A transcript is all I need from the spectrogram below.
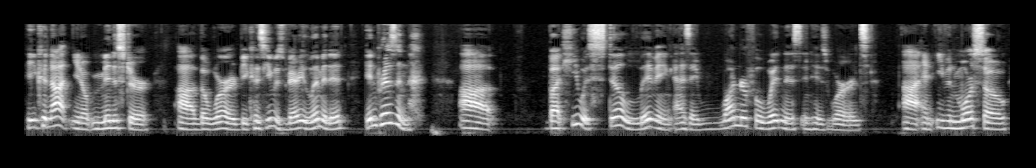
He could not, you know, minister uh, the word because he was very limited in prison. Uh, but he was still living as a wonderful witness in his words, uh, and even more so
